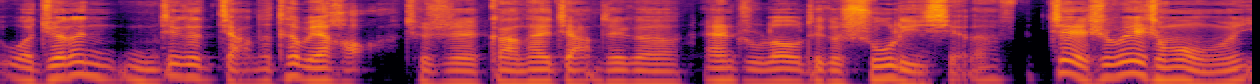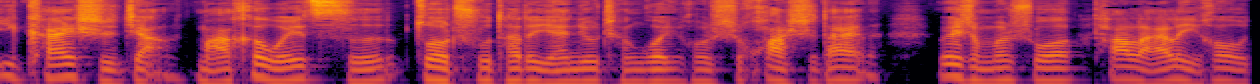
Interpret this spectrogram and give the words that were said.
我觉得你这个讲的特别好，就是刚才讲这个 Andrew Low 这个书里写的，这也是为什么我们一开始讲马克维茨做出他的研究成果以后是划时代的。为什么说他来了以后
